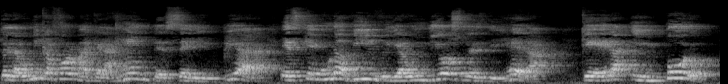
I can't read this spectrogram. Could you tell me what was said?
Entonces, la única forma de que la gente se limpiara es que una Biblia un Dios les dijera que era impuro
